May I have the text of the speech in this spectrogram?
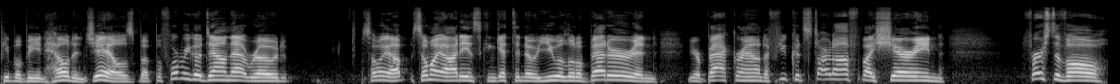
people being held in jails. But before we go down that road so my, so my audience can get to know you a little better and your background if you could start off by sharing first of all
